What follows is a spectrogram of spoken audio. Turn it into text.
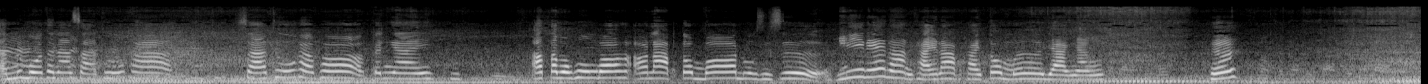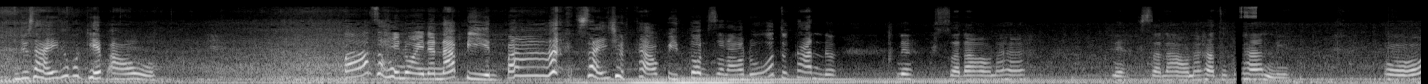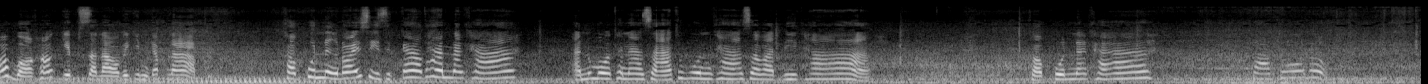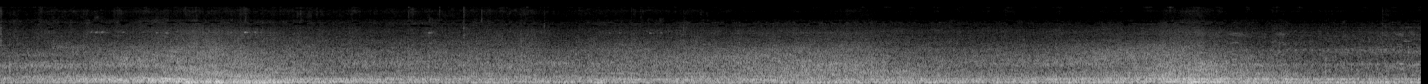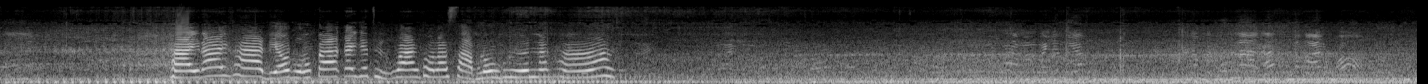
อนุโมทนาสาธุค่ะ สาธุค่ะพ่อ เป็นไง เอาตะบงฮงบอเอาลาบต้มบอลูกซื้อมีเด้ร้านขายลาบขายต้มเอออย่างยังเฮ้อยู่ใส่คือพอเก็บเอาป้าใส่หน่อยนะนะปีนป้าใส่ชุดขาวปีนต้นสะเดาวดูทุกท่านเนอะเนี่ยสะเดาวนะฮะเนี่ยสะเดาวนะคะ ทุกท่านนี่ โอ้บอกเขาเก็บสะเดาไปกินกับลาบ ขอบคุณ 149 ท่านนะคะ อนุโมทนาสาธุบุญค่ะ สวัสดีค่ะ ขอบคุณนะคะ สาธุลูก ถ่ายได้ค่ะ เดี๋ยวหลวงตาใกล้จะถึงวางโทรศัพท์ลงพื้นนะคะ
